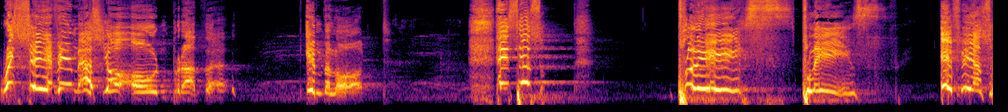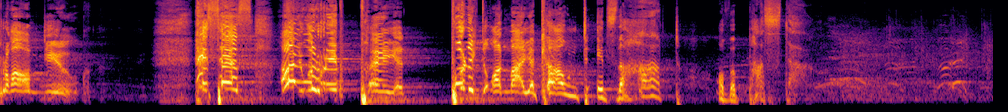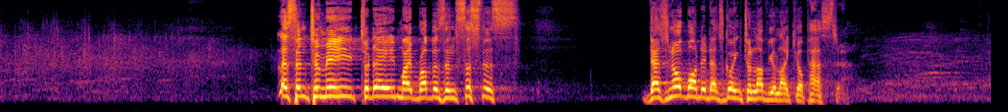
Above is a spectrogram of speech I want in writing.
Receive him as your own brother in the Lord. He says, please, please, if he has wronged you, he says, I will repay it. Put it on my account. It's the heart of a pastor. Listen to me today, my brothers and sisters. There's nobody that's going to love you like your pastor.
